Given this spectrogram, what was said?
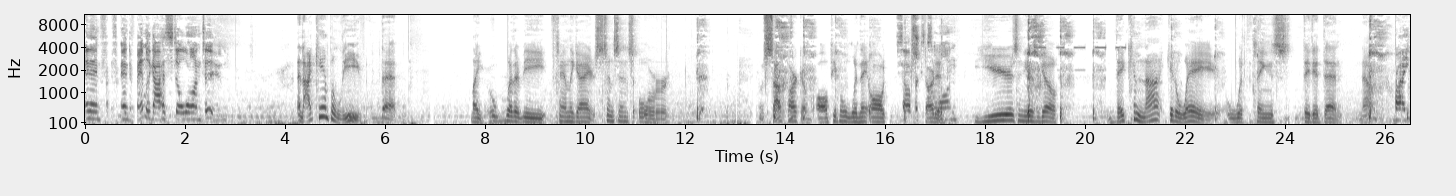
And then, and the Family Guy is still on too. And I can't believe that, like, whether it be Family Guy or Simpsons or South Park, of all people, when they all South started on. years and years ago, they cannot get away with the things they did then. No, Right.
